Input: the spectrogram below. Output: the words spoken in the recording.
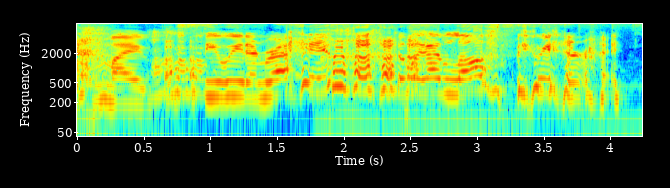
like my uh-huh. seaweed and rice. 'Cause, like I love seaweed and rice.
